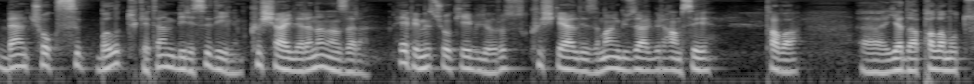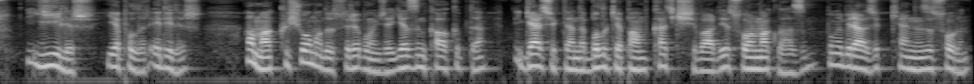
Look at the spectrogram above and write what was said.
ben çok sık balık tüketen birisi değilim. Kış aylarına nazaran. Hepimiz çok iyi biliyoruz. Kış geldiği zaman güzel bir hamsi tava e, ya da palamut yiyilir, yapılır, edilir. Ama kış olmadığı süre boyunca yazın kalkıp da gerçekten de balık yapan kaç kişi var diye sormak lazım. Bunu birazcık kendinize sorun.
